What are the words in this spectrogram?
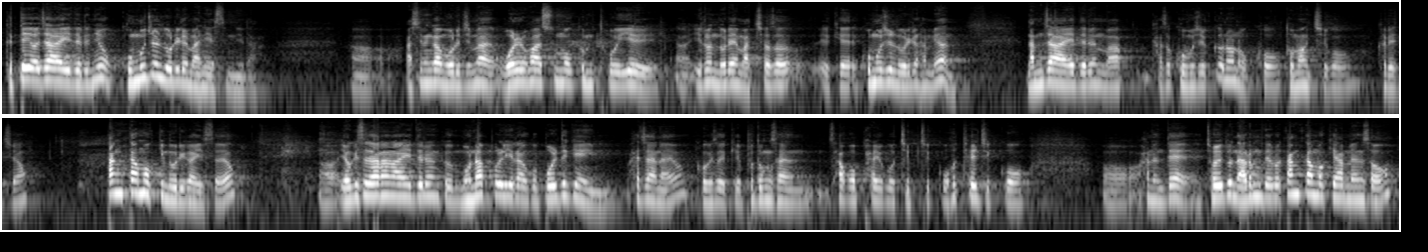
그때 여자아이들은요, 고무줄 놀이를 많이 했습니다. 어, 아시는가 모르지만 월화수목금토일 어, 이런 노래에 맞춰서 이렇게 고무줄 놀이를 하면 남자 아이들은 막 가서 고무줄 끊어놓고 도망치고 그랬죠. 땅 따먹기 놀이가 있어요. 어, 여기서 자란 아이들은 그 모나폴리라고 볼드 게임 하잖아요. 거기서 이렇게 부동산 사고 팔고 집 짓고 호텔 짓고 어, 하는데 저희도 나름대로 땅 따먹기 하면서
